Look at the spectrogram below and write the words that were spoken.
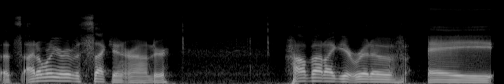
That's I don't want to get rid of a second rounder. How about I get rid of a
